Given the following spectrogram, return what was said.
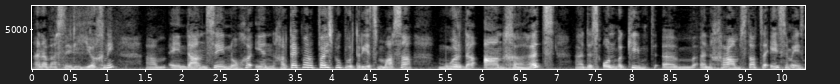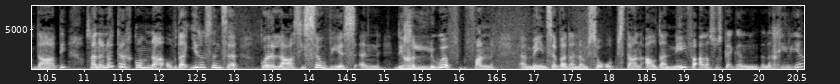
en daar was nie die jeug nie. Um en dan sê nog 'n een, gaan kyk maar op Facebook word reeds massa moorde aangehits. Uh, dis onbekend um in Graamsstad se SMS daardie. Ons gaan nou nou terugkom na of daar enigsins 'n korrelasie sou wees in die geloof van uh, mense wat dan nou sou opstaan al dan nie vir alles ons kyk in, in Nigerië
